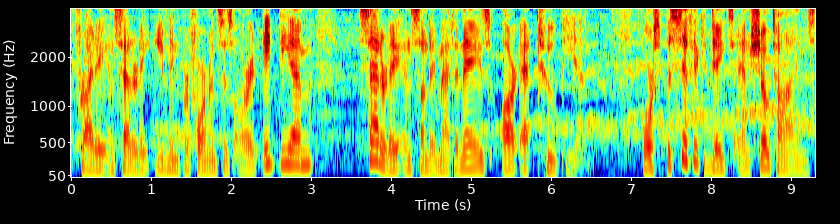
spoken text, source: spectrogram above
Friday and Saturday evening performances are at 8 p.m., Saturday and Sunday matinees are at 2 p.m. For specific dates and showtimes,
